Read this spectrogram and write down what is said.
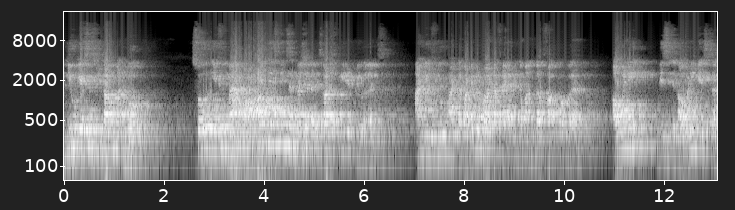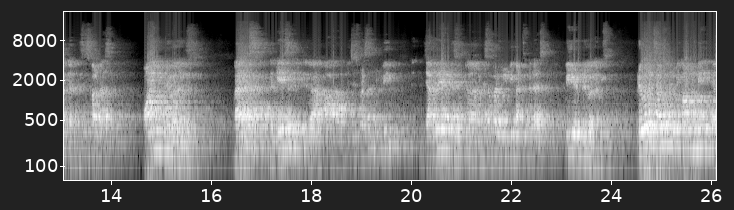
New cases will come and go. So if you map all these things and measure called as period prevalence. And if you at a particular point of time in the month of October, how many disease, how many cases are there? This is called as point prevalence. Whereas the cases uh, uh, which is present between January and uh, December will be considered as period prevalence. Prevalence also will be commonly uh,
